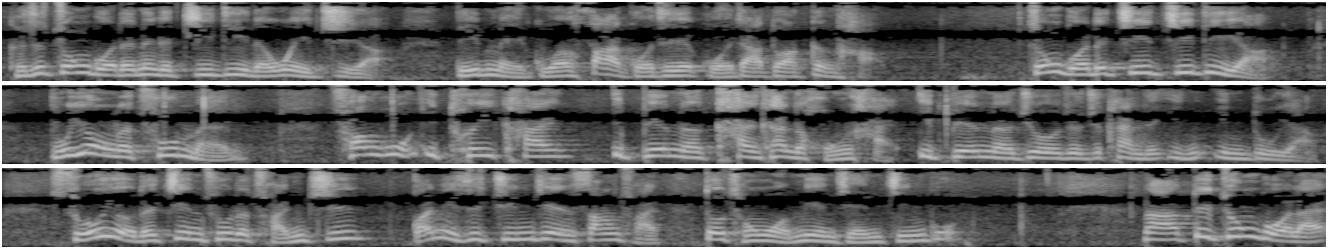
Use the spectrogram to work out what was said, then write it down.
可是中国的那个基地的位置啊，比美国、法国这些国家都要更好。中国的基基地啊。不用了，出门窗户一推开，一边呢看看着红海，一边呢就就去看着印印度洋，所有的进出的船只，管你是军舰、商船，都从我面前经过。那对中国来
